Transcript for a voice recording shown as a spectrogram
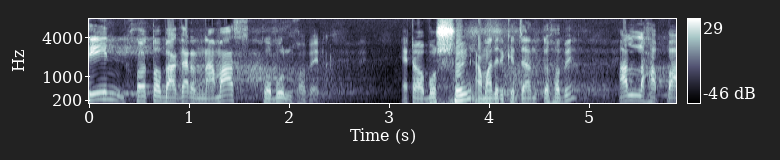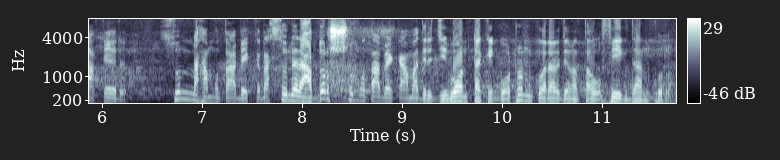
তিন হতবাগার নামাজ কবুল হবে না। এটা অবশ্যই আমাদেরকে জানতে হবে। আল্লাহ পাকের সুন্নাহ মোতাবেক, রাসুলের আদর্শ মোতাবেক আমাদের জীবনটাকে গঠন করার জন্য তৌফিক দান করুন।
